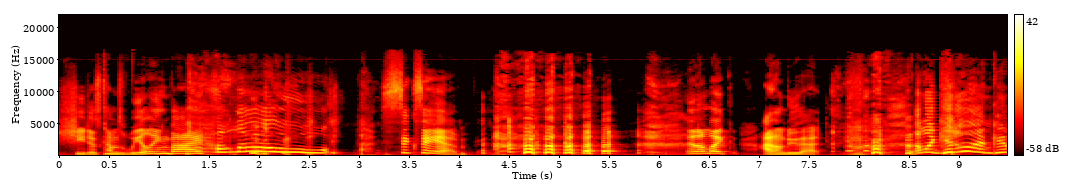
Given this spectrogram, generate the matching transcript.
She just comes wheeling by. Hello! 6 a.m. and I'm like, I don't do that. I'm like, get on, get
